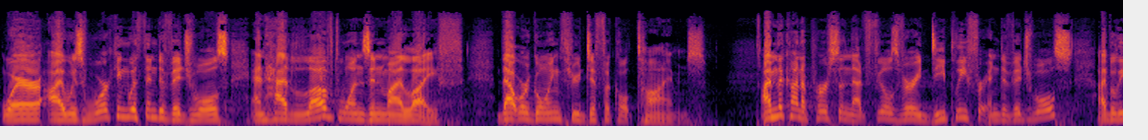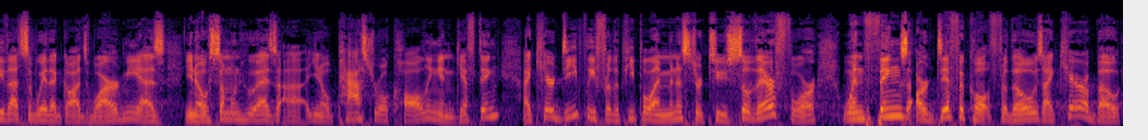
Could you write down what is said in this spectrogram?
where I was working with individuals and had loved ones in my life that were going through difficult times. I'm the kind of person that feels very deeply for individuals. I believe that's the way that God's wired me as, you know, someone who has, uh, you know, pastoral calling and gifting. I care deeply for the people I minister to. So therefore, when things are difficult for those I care about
